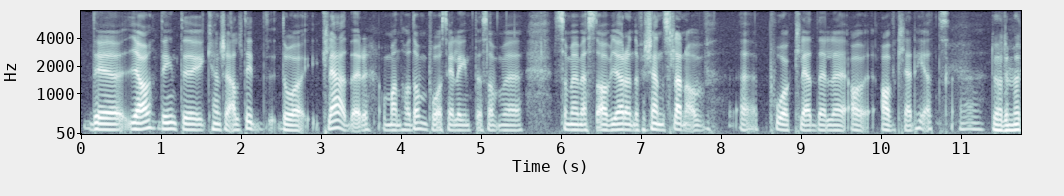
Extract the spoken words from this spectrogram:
det, ja, det är inte kanske alltid då kläder, om man har dem på sig eller inte, som, som är mest avgörande för känslan av påklädd eller av, avkläddhet. Eh. Du hade mött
